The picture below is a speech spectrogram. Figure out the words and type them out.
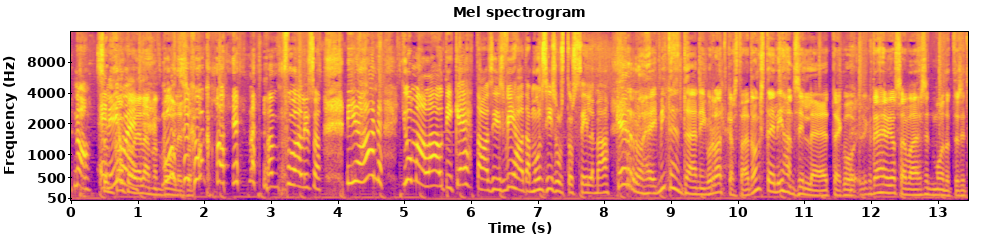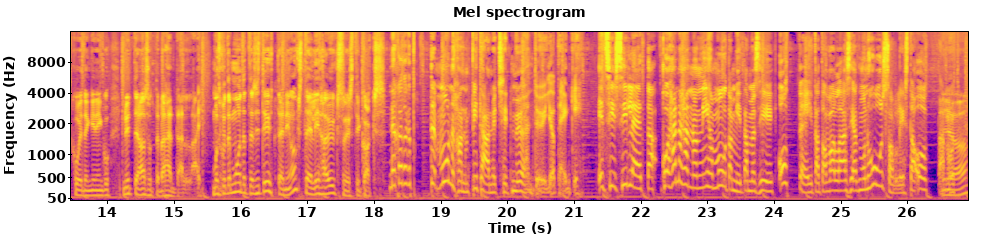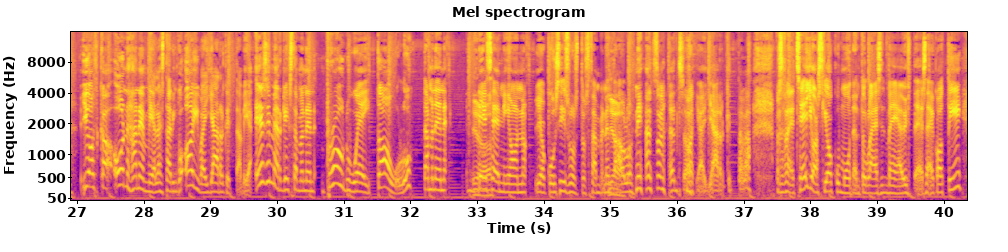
No, Sun anyway, koko elämän puoliso. koko elämän puoliso. Niin hän, jumalauti, kehtaa siis vihata mun sisustussilmää. Kerro hei, miten tämä niinku ratkaistaan? Onko teillä ihan silleen, että kun, kun te jossain vaiheessa nyt muutatte sit kuitenkin, niinku, nyt te asutte vähän tälläin. Mutta kun te muutatte sitten yhteen, niin onko teillä ihan yksi risti kaksi? No kato, te- munhan pitää nyt sit myöntyä jotenkin. Et siis silleen, että kun hänhän on ihan muutamia tämmöisiä otteita tavallaan sieltä mun huusollista ottanut, Joo. jotka on hänen mielestään niinku aivan järkyttäviä. Esimerkiksi tämmönen Broadway-taulu, tämmönen. Desenion joku sisustus, tämmönen Joo. taulu, niin hän sanoi, että se on ihan järkyttävä. Mä sanoin, että se jos joku muuten tulee sitten meidän yhteiseen kotiin.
